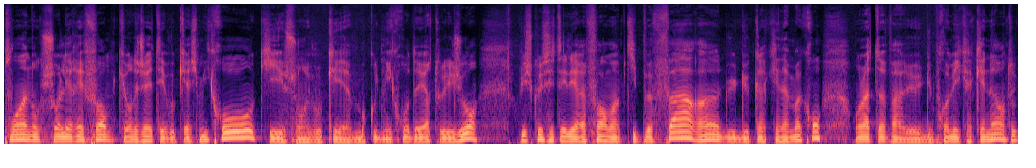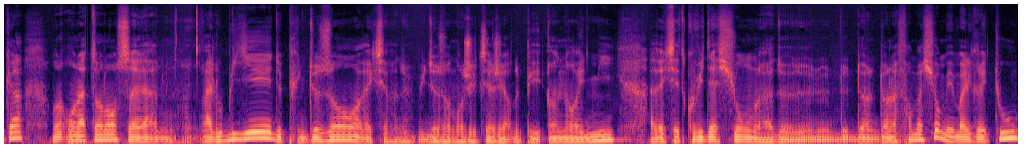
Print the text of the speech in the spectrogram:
Point donc sur les réformes qui ont déjà été évoquées à ce micro, qui sont évoquées à beaucoup de micros d'ailleurs tous les jours, puisque c'était les réformes un petit peu phares hein, du, quinquennat Macron, on a, enfin, du, premier quinquennat en tout cas, on, a tendance à, l'oublier depuis deux ans, avec depuis deux ans, non j'exagère, depuis un an et demi, avec cette covidation là, de, de- de mais malgré tout,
